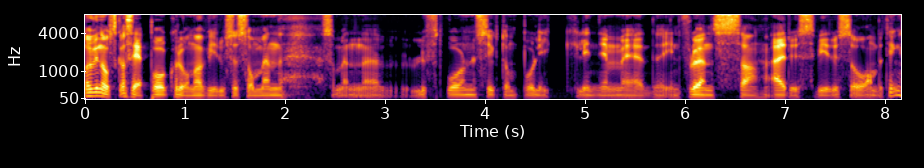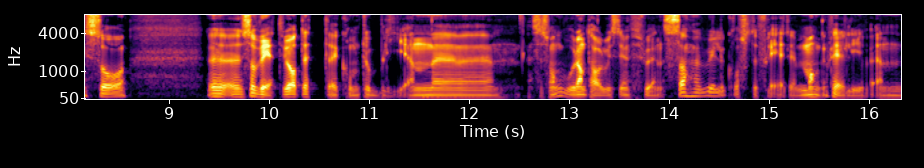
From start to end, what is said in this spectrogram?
Når vi nå skal se på koronaviruset som en, som en uh, luftbåren sykdom på lik linje med influensa, RS-virus og andre ting, så, uh, så, vet vi jo at dette kommer til å bli en, uh, en sesong hvor antageligvis influensa vil koste flere, mange flere liv enn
